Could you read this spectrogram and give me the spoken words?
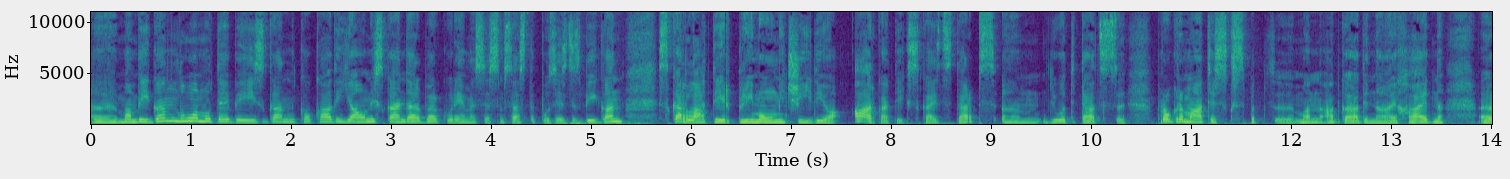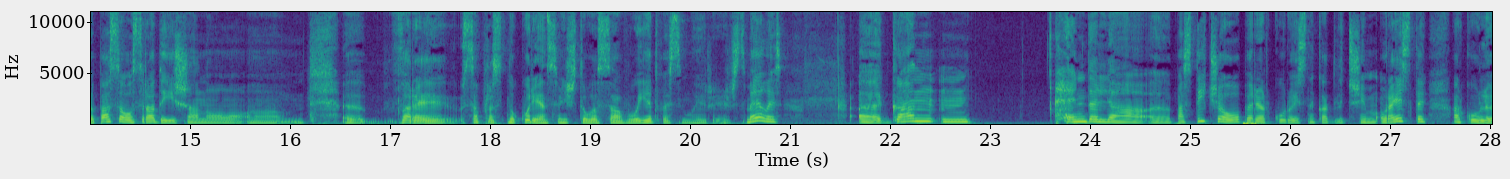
Man bija gan lomu debijas, gan kaut kādi jauni skaņdarbi, ar kuriem es esmu sastapusies. Tas bija gan skarlati ir primo umicīdio, ārkārtīgi skaists darbs, ļoti tāds programmatisks, pat man atgādināja Haidna pasaules radīšanu, varēja saprast, no kurienes viņš to savu iedvesmu ir, ir smēlies. Gan mm, Hendeļa pastiča opera, ar kuru es nekad līdz šim, Oreste, ar kuru,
